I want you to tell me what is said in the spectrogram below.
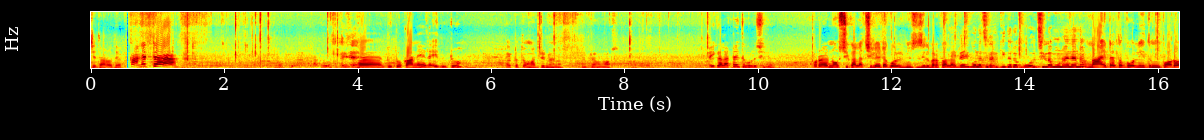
যে দাঁড়াও দেখ। কানেরটা? হ্যাঁ দুটো কানের এই দুটো। একটা তোমার জন্য না এটা আমার। এই কালারটাই তো বলেছিল। ওটা নসি কালার ছিল এটা গোল্ড সিলভার কালার এটাই বলেছিলাম কিন্তু এটা গোল ছিল মনে হয় যেন? না এটা তো গলি তুমি পড়ো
